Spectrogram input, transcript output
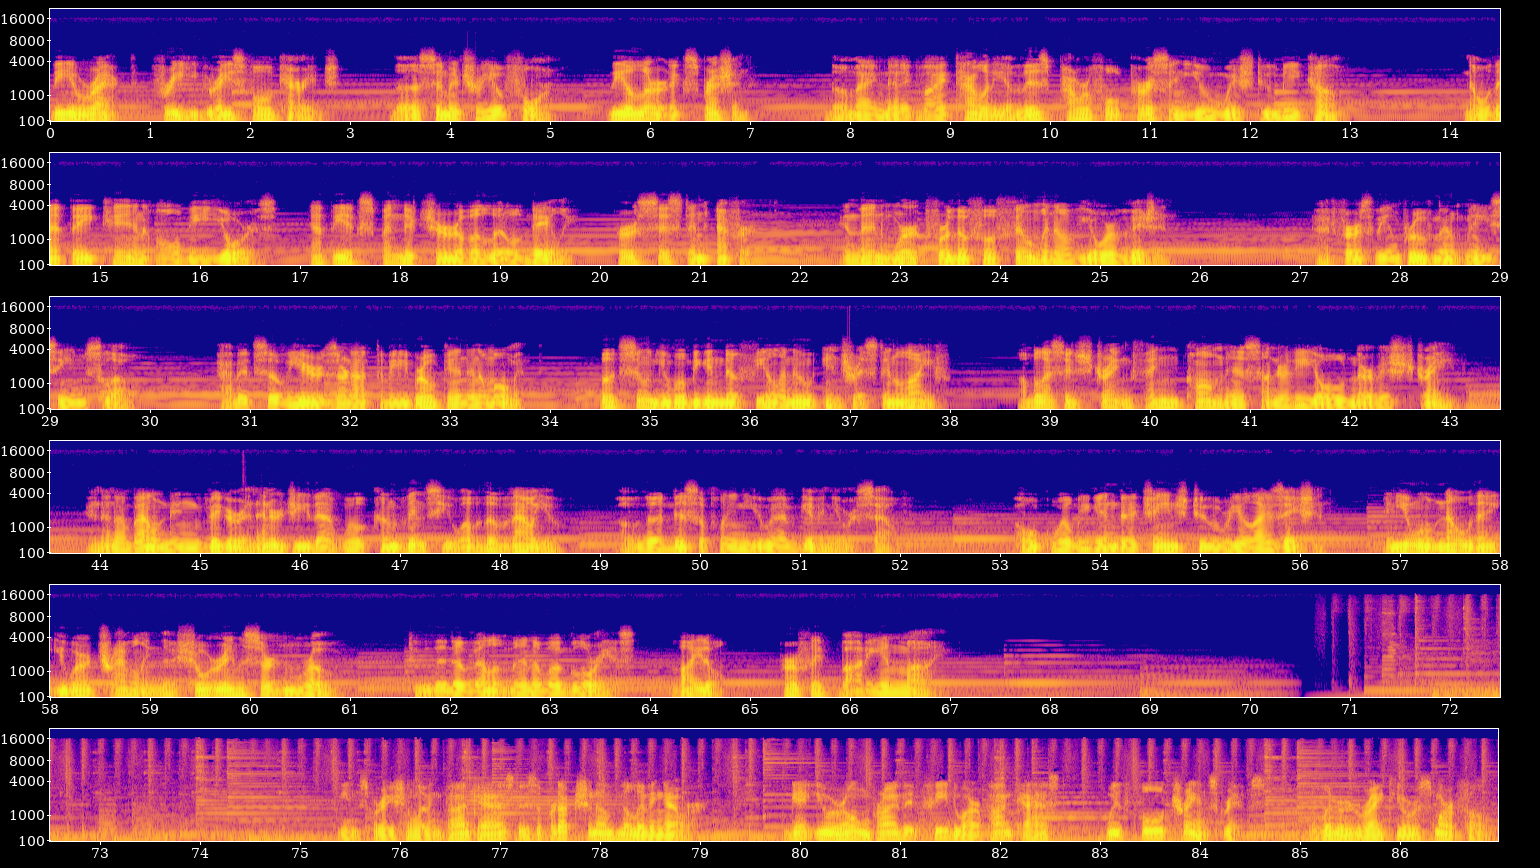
the erect, free, graceful carriage, the symmetry of form, the alert expression the magnetic vitality of this powerful person you wish to become. Know that they can all be yours at the expenditure of a little daily, persistent effort, and then work for the fulfillment of your vision. At first, the improvement may seem slow. Habits of years are not to be broken in a moment but soon you will begin to feel a new interest in life, a blessed strength and calmness under the old nervous strain, and an abounding vigor and energy that will convince you of the value of the discipline you have given yourself. Hope will begin to change to realization, and you will know that you are traveling the sure and certain road to the development of a glorious vital, perfect body and mind. The Inspirational Living Podcast is a production of The Living Hour. Get your own private feed to our podcast with full transcripts delivered right to your smartphone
